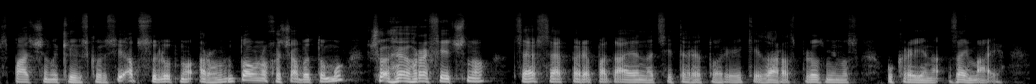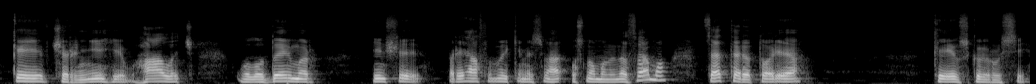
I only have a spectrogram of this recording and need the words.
спадщину Київської Русі абсолютно аргументовано, хоча б тому, що географічно це все перепадає на ці території, які зараз плюс-мінус Україна займає. Київ, Чернігів, Галич, Володимир, інші Переяслав, ну, якимись ми основно не назвемо, це територія Київської Русі.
